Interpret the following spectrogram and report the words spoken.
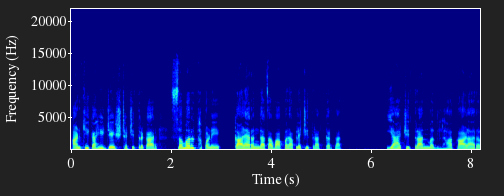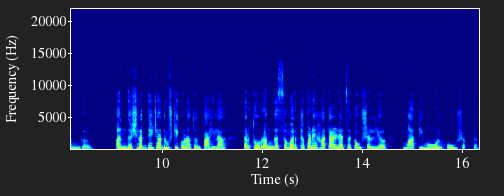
आणखी काही ज्येष्ठ चित्रकार समर्थपणे काळ्या रंगाचा वापर आपल्या चित्रात करतात. या चित्रांमधला काळा रंग अंधश्रद्धेच्या दृष्टिकोनातून पाहिला तर तो रंग समर्थपणे हाताळण्याचं कौशल्य मातीमोल होऊ शकतं.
